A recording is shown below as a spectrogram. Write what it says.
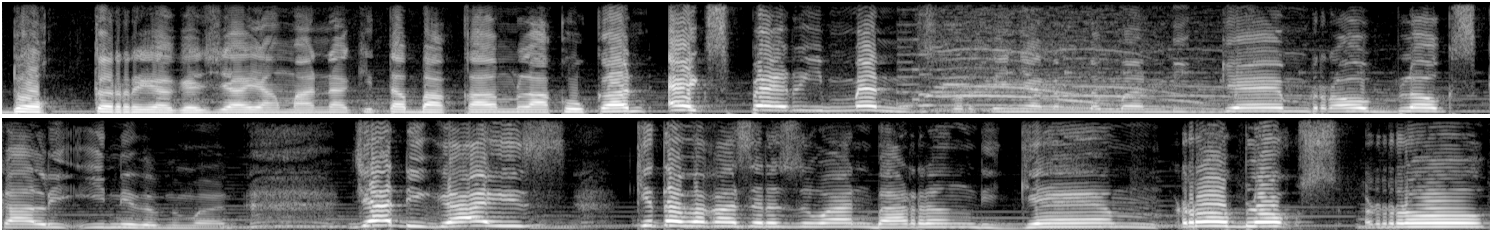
dokter ya, guys ya, yang mana kita bakal melakukan eksperimen sepertinya, teman-teman, di game Roblox kali ini, teman-teman. Jadi, guys, kita bakal seru-seruan bareng di game Roblox Ro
